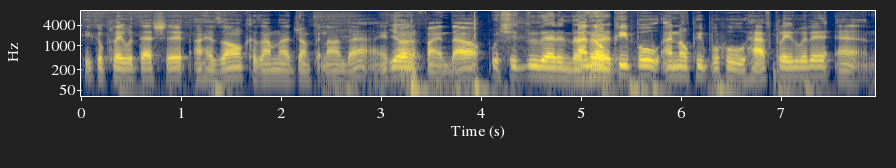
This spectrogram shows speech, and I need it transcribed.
He could play with that shit on his own because I'm not jumping on that. I ain't Yo. trying to find out. We should do that in the I know people. I know people who have played with it and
